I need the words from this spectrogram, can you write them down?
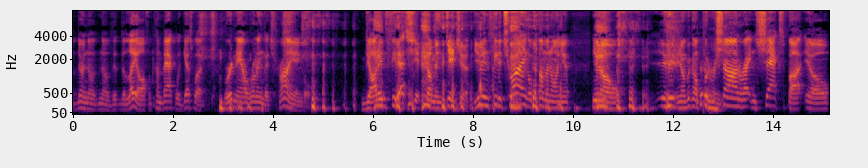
during the, no, the, the layoff and come back with, guess what? We're now running the triangle. Y'all didn't see that shit coming, did you? You didn't see the triangle coming on you. You know, you know, we're gonna put Richaun right in Shaq's spot. You know,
